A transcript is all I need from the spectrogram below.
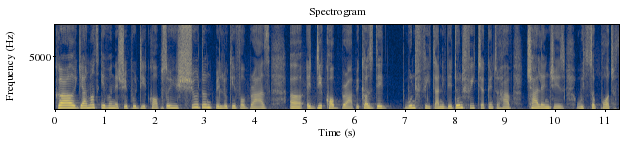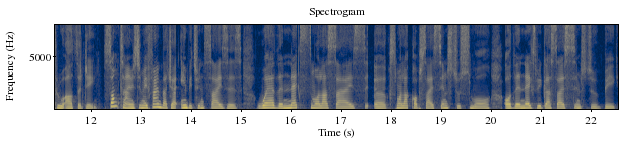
girl, you're not even a triple D cup, so you shouldn't be looking for bras, uh, a D cup bra, because they won't fit. And if they don't fit, you're going to have challenges with support throughout the day. Sometimes you may find that you're in between sizes where the next smaller size, uh, smaller cup size seems too small or the next bigger size seems too big.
